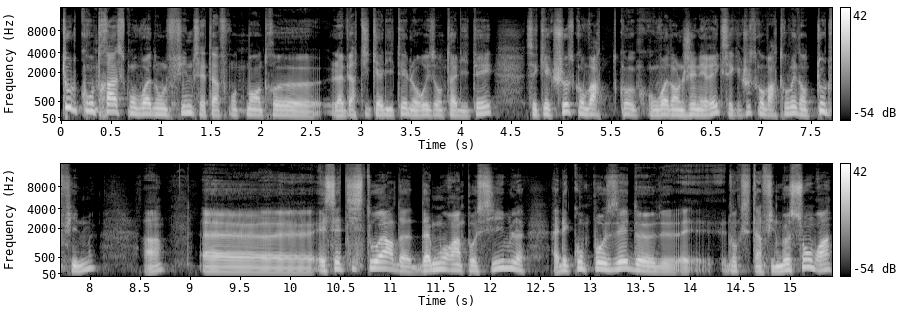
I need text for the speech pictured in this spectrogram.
tout le contraste qu'on voit dans le film, cet affrontement entre euh, la verticalité et l'horizontalité, c'est quelque chose qu'on qu'on voit dans le générique. C'est quelque chose qu'on va retrouver dans tout le film. hein. Euh, et cette histoire d'amour impossible, elle est composée de, donc c'est un film sombre,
